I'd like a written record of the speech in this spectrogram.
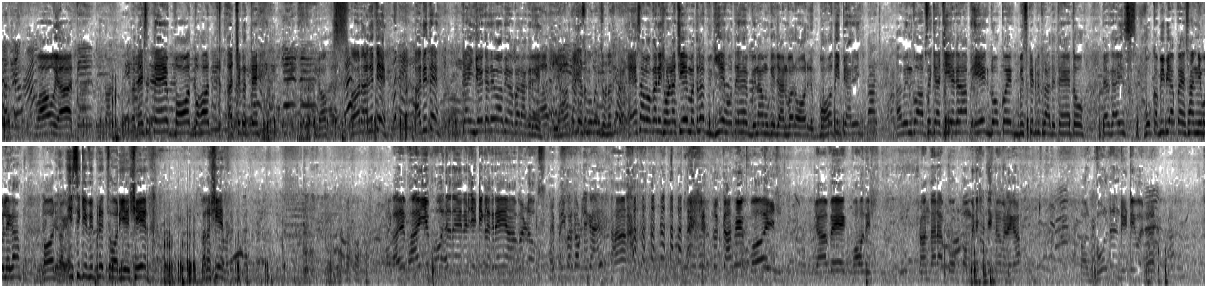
वाओ यार। तो देख सकते हैं बहुत बहुत अच्छे कुत्ते। डॉग्स और आदित्य आदित्य क्या एंजॉय कर रहे हो आप यहाँ पर आकर के? यहाँ पे ऐसा मौका नहीं छोड़ना चाहिए ऐसा मौका नहीं छोड़ना चाहिए मतलब ये होते हैं बिना मुँह के जानवर और बहुत ही प्यारे। अब इनको आपसे क्या चाहिए अगर आप एक डॉग को एक बिस्किट भी खिला देते हैं तो यार गाइस वो कभी भी आपका एहसान नहीं बोलेगा। और इसी के विपरीत और ये शेर हेलो शेर। अरे भाई ये बहुत ज़्यादा एनर्जेटिक लग रहे हैं यहाँ पर डॉग्स प्री वर्कआउट लेके आए? हाँ। तो काफ़ी भाई यहाँ पे एक बहुत ही शानदार आपको कॉम्बिनेशन देखने को मिलेगा। और गोल्डन रिट्रीवर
